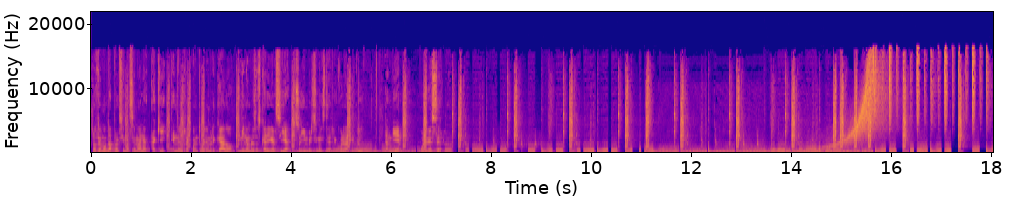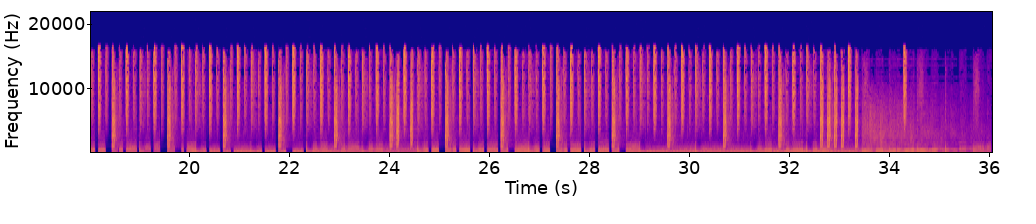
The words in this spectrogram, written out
Nos vemos la próxima semana aquí en el Recuento del Mercado. Mi nombre es Oscar García, soy inversionista recuerda que tú también puedes serlo.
